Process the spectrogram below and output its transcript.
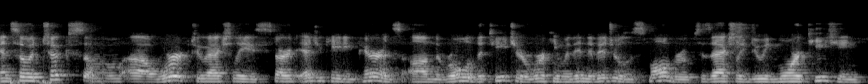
And so it took some uh, work to actually start educating parents on the role of the teacher working with individuals in small groups is actually doing more teaching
